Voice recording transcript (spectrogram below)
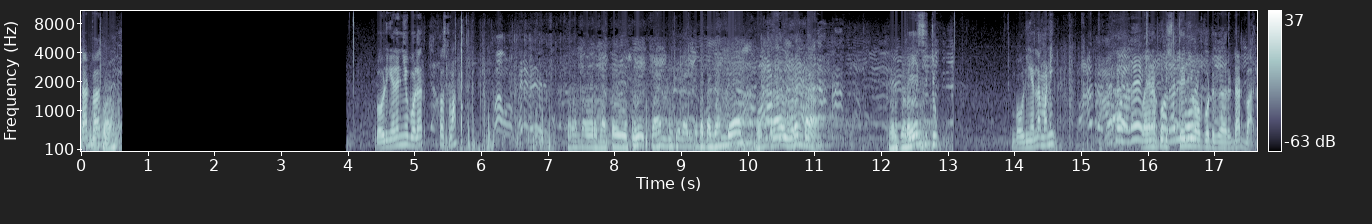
dot ball bowling என்ன நியூ bowler. ஃபர்ஸ்ட் ஒன் சிறந்த ஒரு மட்டை வச்சு பாயிண்ட் திசையில் அடிக்கப்பட்ட பந்து ஒன்றா இரண்டா. பவுலிங் எல்லாம் மணி வயனை பிடிச்சி தெளிவாக போட்டுருக்காரு dot ball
